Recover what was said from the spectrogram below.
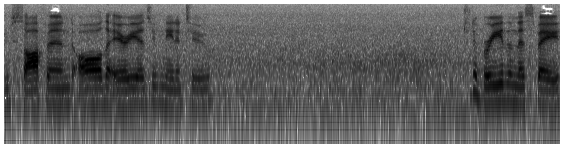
You've softened all the areas you've needed to. To breathe in this space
